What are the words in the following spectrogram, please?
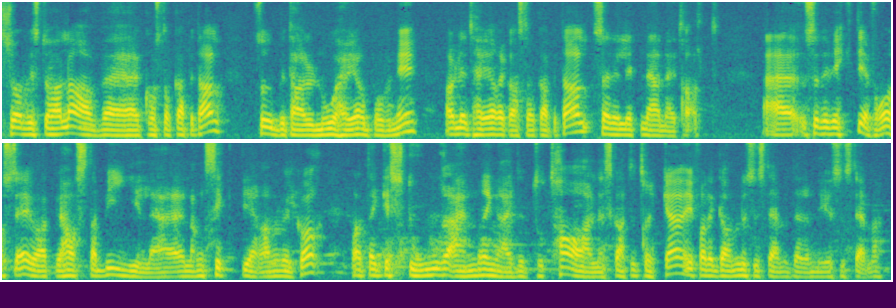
Så hvis du har lav kost av kapital, så betaler du noe høyere proveny. Har du litt høyere kost av kapital, så er det litt mer nøytralt. Eh, så det viktige for oss er jo at vi har stabile, langsiktige rammevilkår. Og at det ikke er store endringer i det totale skattetrykket fra det gamle systemet til det nye systemet.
